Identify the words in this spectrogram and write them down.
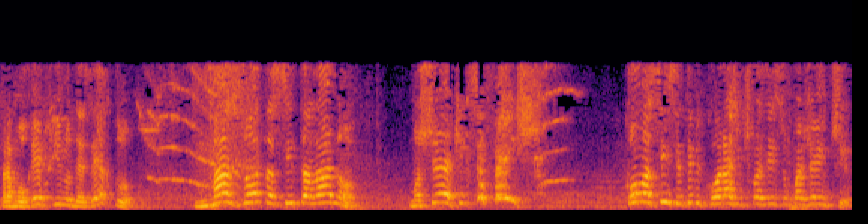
Para morrer aqui no deserto? Mas outra cita lá, no. Moshe, o que, que você fez? Como assim você teve coragem de fazer isso com a gente?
